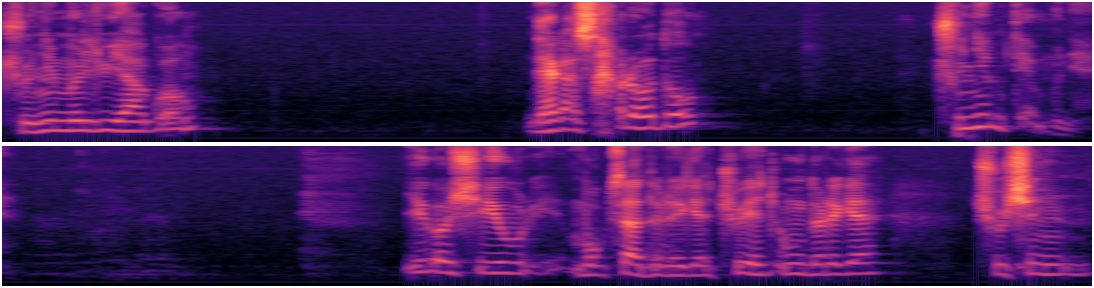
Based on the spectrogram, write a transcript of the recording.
주님을 위하고 내가 살아도 주님 때문에. 이것이 우리 목사들에게 주의 종들에게 주신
